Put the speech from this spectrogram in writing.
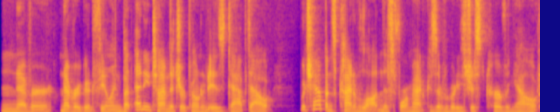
Never, never a good feeling. But anytime that your opponent is tapped out, which happens kind of a lot in this format because everybody's just curving out,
